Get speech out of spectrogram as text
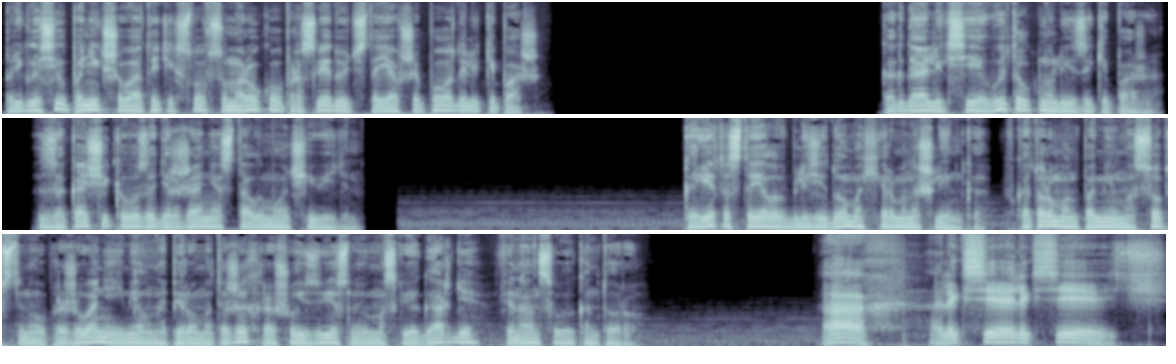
пригласил поникшего от этих слов Сумарокова проследовать стоявший поодаль экипаж. Когда Алексея вытолкнули из экипажа, заказчик его задержания стал ему очевиден. Карета стояла вблизи дома Хермана Шлинка, в котором он помимо собственного проживания имел на первом этаже хорошо известную в Москве гарде финансовую контору. «Ах, Алексей Алексеевич,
